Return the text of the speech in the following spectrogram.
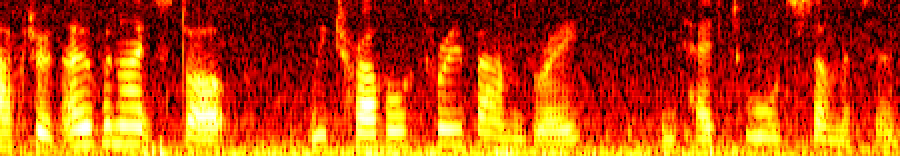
After an overnight stop, we travel through Banbury and head towards Somerton.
